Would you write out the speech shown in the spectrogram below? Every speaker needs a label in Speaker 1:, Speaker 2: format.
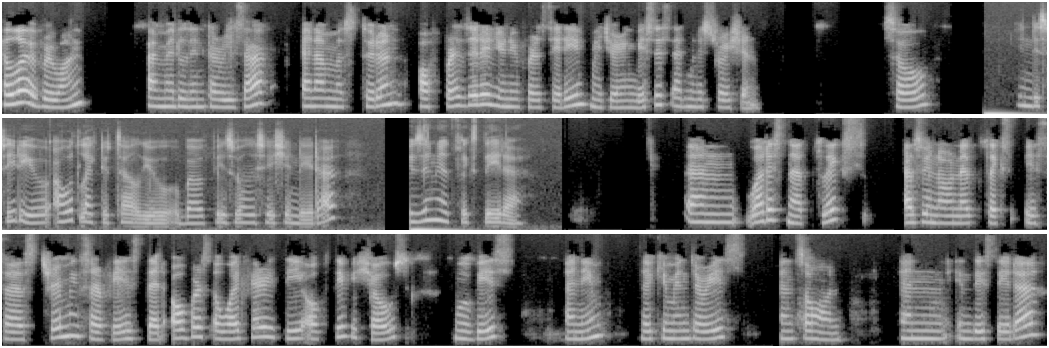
Speaker 1: Hello everyone, I'm Madeline Cariza and I'm a student of President University majoring Business Administration. So, in this video, I would like to tell you about visualization data using Netflix data. And what is Netflix? As we know, Netflix is a streaming service that offers a wide variety of TV shows, movies, anime, documentaries, and so on. And in this data,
